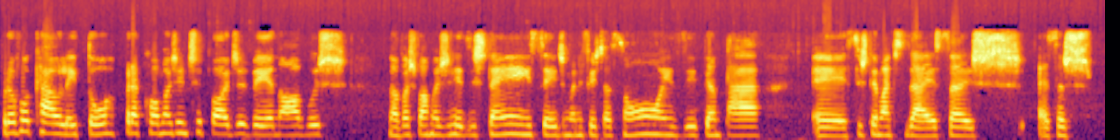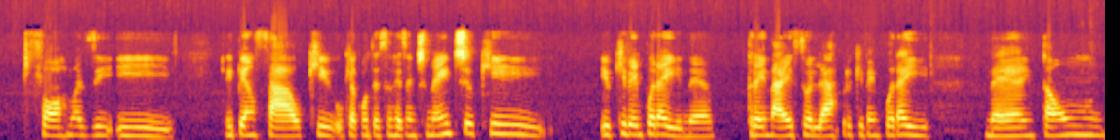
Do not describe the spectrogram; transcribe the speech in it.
provocar o leitor para como a gente pode ver novos novas formas de resistência e de manifestações e tentar é, sistematizar essas essas formas e, e, e, pensar o que, o que aconteceu recentemente o que, e o que vem por aí, né? Treinar esse olhar para o que vem por aí, né? Então,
